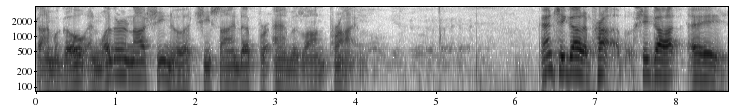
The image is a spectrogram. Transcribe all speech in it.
time ago, and whether or not she knew it, she signed up for Amazon Prime. And she got a she got a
